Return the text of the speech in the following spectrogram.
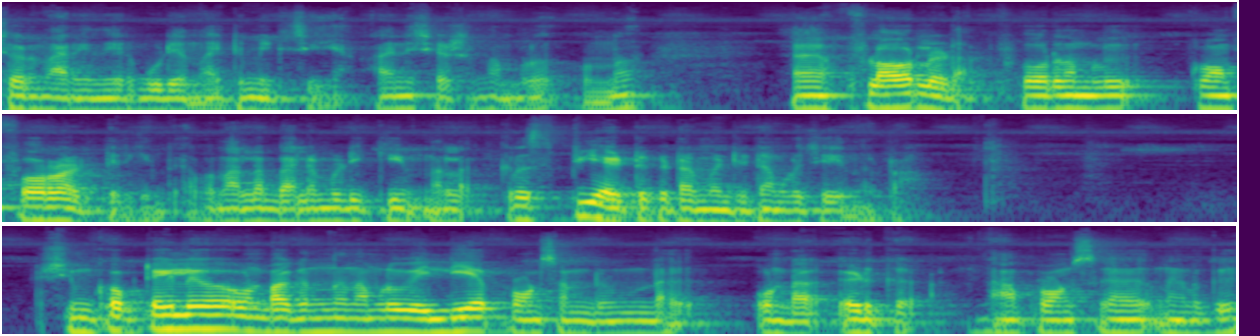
ചെറുനാരങ്ങ നീരും കൂടി നന്നായിട്ട് മിക്സ് ചെയ്യാം. അതിനുശേഷം നമ്മൾ ഒന്ന് ഫ്ലോറിലിടാം ഫ്ലോർ നമ്മൾ കോംഫ്ലോറാണ് ഇട്ടിരിക്കുന്നത്. അപ്പോൾ നല്ല ബലം പിടിക്കുകയും നല്ല ക്രിസ്പി ആയിട്ട് കിട്ടാൻ വേണ്ടിയിട്ട് നമ്മൾ ചെയ്യുന്നു കേട്ടോ. ഷിം കോക്ടെയിൽ ഉണ്ടാക്കുന്നത് നമ്മൾ വലിയ പ്രോൺസ് ഉണ്ട് ഉണ്ടാ എടുക്കുക. ആ പ്രോൺസ് നിങ്ങൾക്ക്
